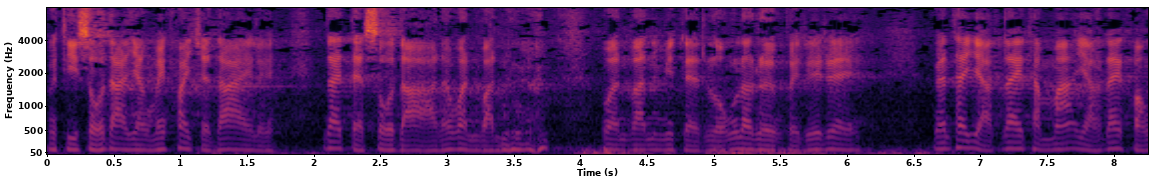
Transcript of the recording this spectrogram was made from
บางทีโสดายังไม่ค่อยจะได้เลย ได้แต่โซดานะวันวันวันวันมีแต่หลงระเริงไปเรื่อยๆงั้นถ้าอยากได้ธรรมะอยากได้ของ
